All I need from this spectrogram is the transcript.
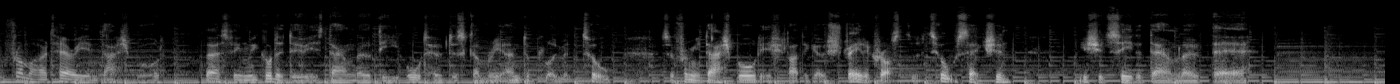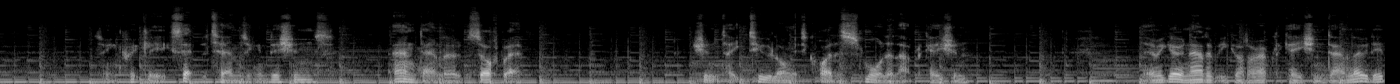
from our ITarian dashboard, first thing we've got to do is download the Auto Discovery and Deployment tool. So from your dashboard, if you'd like to go straight across to the Tools section, you should see the download there. So you can quickly accept the terms and conditions and download the software. Shouldn't take too long, it's quite a small little application. There we go, now that we've got our application downloaded,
